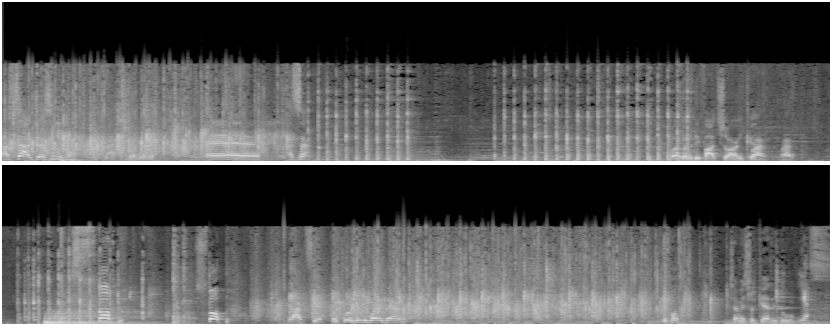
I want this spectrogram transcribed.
Assaggia, Simo. Eh, Assa- guarda cosa ti faccio anche. Guarda, guarda. Stop! Stop! Grazie, qualcuno che mi vuole bene. Che po- Ci hai messo il curry tu? Yes.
